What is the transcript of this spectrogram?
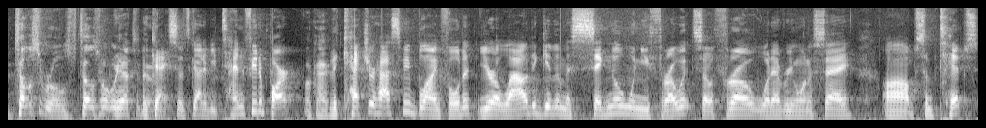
tell us the rules. Tell us what we have to do. Okay, so it's got to be 10 feet apart. Okay. The catcher has to be blindfolded. You're allowed to give him a signal when you throw it, so throw whatever you want to say. Um, some tips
